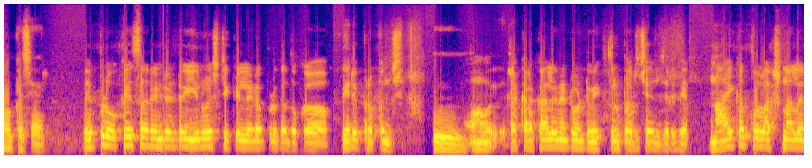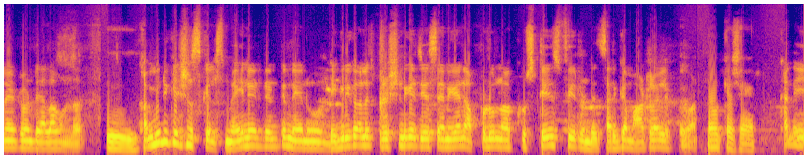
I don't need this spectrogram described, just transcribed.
ఓకే సార్. ఎప్పుడు ఒకేసారి ఏంటంటే యూనివర్సిటీకి వెళ్ళేటప్పుడు అదొక వేరే ప్రపంచం. రకరకాలైనటువంటి వ్యక్తుల పరిచయాలు జరిగాయి. నాయకత్వ లక్షణాలు అనేటువంటి ఎలా ఉండాలి. కమ్యూనికేషన్ స్కిల్స్ మెయిన్ ఏంటంటే నేను డిగ్రీ కాలేజ్ ప్రెసిడెంట్గా చేశాను కానీ అప్పుడు నాకు స్టేజ్ ఫీర్ ఉండేది సరిగ్గా మాట్లాడలేకపోయాను ఓకే సార్. కానీ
